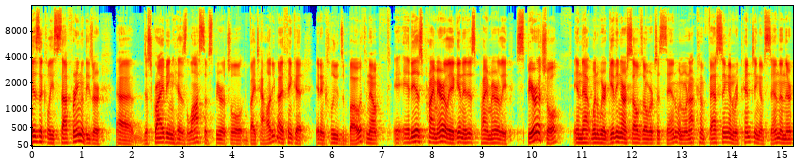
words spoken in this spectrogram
physically suffering. These are uh, describing his loss of spiritual vitality, but I think it, it includes both. Now, it, it is primarily, again, it is primarily spiritual in that when we're giving ourselves over to sin, when we're not confessing and repenting of sin, then there,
